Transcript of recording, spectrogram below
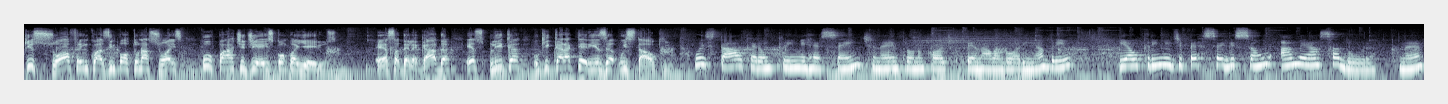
que sofrem com as importunações por parte de ex-companheiros. Essa delegada explica o que caracteriza o stalking. O stalking é um crime recente, né? entrou no Código Penal agora em abril, e é o crime de perseguição ameaçadora. Né?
